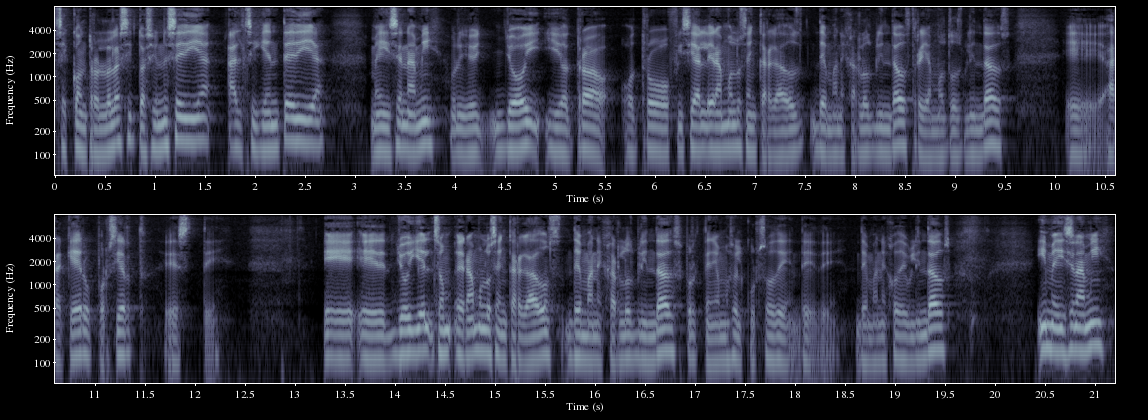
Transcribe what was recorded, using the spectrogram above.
se controló la situación ese día, al siguiente día me dicen a mí, yo, y, otro, oficial éramos los encargados de manejar los blindados, traíamos dos blindados, eh, arquero, por cierto, este, eh, eh, yo y él éramos los encargados de manejar los blindados, porque teníamos el curso de, manejo de blindados. Y me dicen a mí,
